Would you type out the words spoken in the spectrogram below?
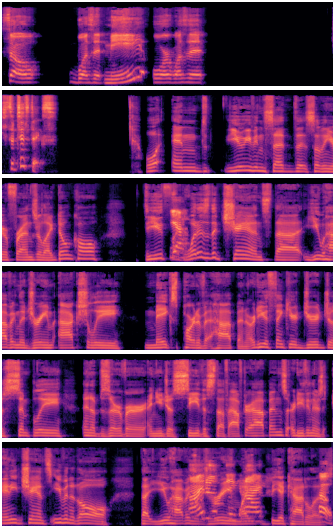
So was it me or was it statistics? Well, and you even said that some of your friends are like, "Don't call." Do you? Like, Yeah. What is the chance that you having the dream actually makes part of it happen, or do you think you're you're just simply an observer and you just see the stuff after it happens, or do you think there's any chance, even at all, that you having I dream might I- be a catalyst? Oh,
